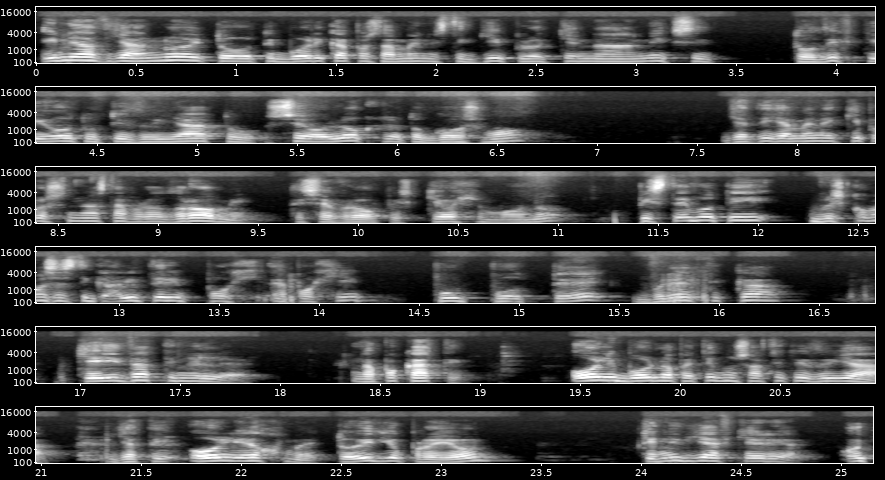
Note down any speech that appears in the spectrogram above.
Είναι αδιανόητο ότι μπορεί κάποιος να μένει στην Κύπρο και να ανοίξει το δίκτυό του, τη δουλειά του σε ολόκληρο τον κόσμο. Γιατί για μένα η Κύπρος είναι ένα σταυροδρόμι της Ευρώπης και όχι μόνο. Πιστεύω ότι βρισκόμαστε στην καλύτερη εποχή που ποτέ βρέθηκα και είδα την LR. Να πω κάτι. Όλοι μπορούν να πετύχουν σε αυτή τη δουλειά. Γιατί όλοι έχουμε το ίδιο προϊόν, την ίδια ευκαιρία. Οκ.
